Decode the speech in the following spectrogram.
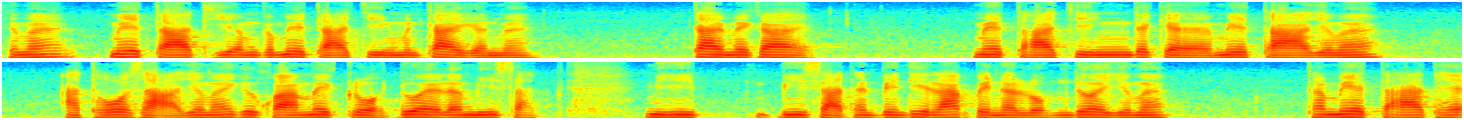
ใช่ไหมเมตตาเทียมกับเมตตาจริงมันใกล้กันไหมใกล้ไม่ใกล้ เมตตาจริงได้แก่เมตตาใช่ไหมอโทสาใช่ไหมคือความไม่โกรธด้วย แล้วมีสัตว์มีมีสัตว์อันเป็นที่รักเป็นอารมณ์ด้วยใช่ไหมถ้าเมตตาแท้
